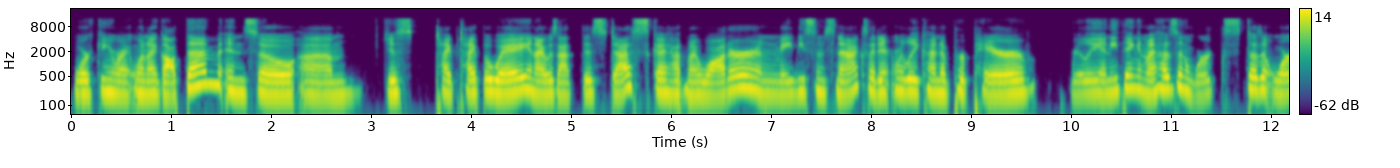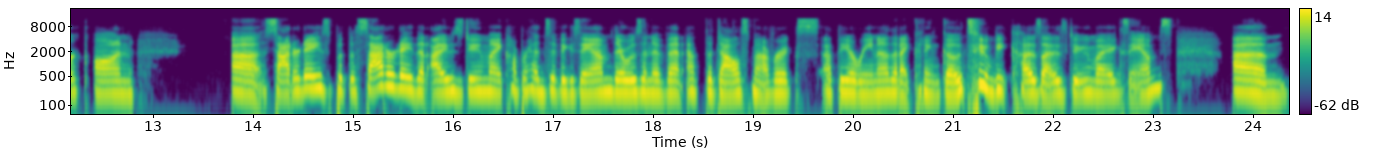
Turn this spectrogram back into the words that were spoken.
working right when I got them and so um just type type away and I was at this desk I had my water and maybe some snacks I didn't really kind of prepare really anything. And my husband works, doesn't work on uh Saturdays, but the Saturday that I was doing my comprehensive exam, there was an event at the Dallas Mavericks at the arena that I couldn't go to because I was doing my exams. Um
